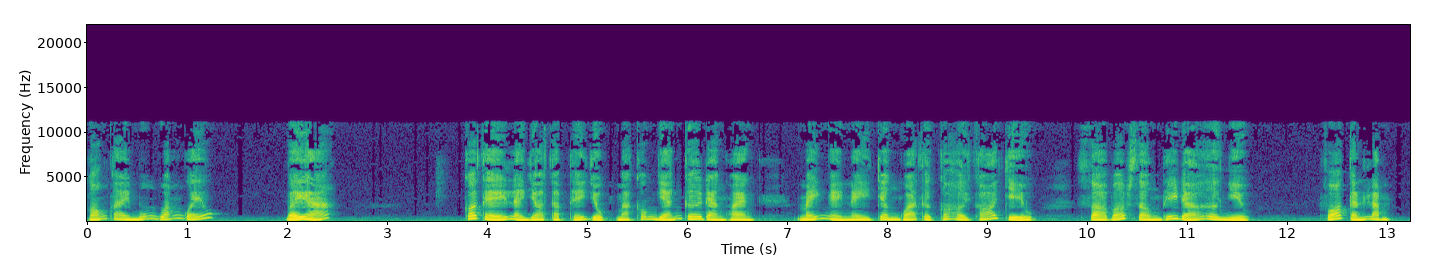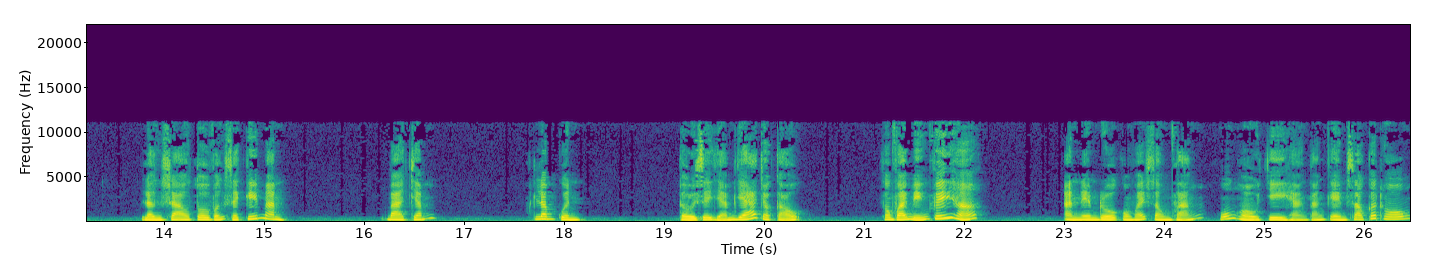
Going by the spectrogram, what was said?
ngón tay muốn quắn quéo. Vậy hả? Có thể là do tập thể dục mà không giãn cơ đàng hoàng, mấy ngày nay chân quả thực có hơi khó chịu, xò bóp xong thấy đỡ hơn nhiều. Phó Cảnh Lâm Lần sau tôi vẫn sẽ kiếm anh. Ba chấm Lâm Quỳnh Tôi sẽ giảm giá cho cậu. Không phải miễn phí hả? Anh em ruột còn phải sòng phẳng, huống hồ chi hàng tặng kèm sau kết hôn.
